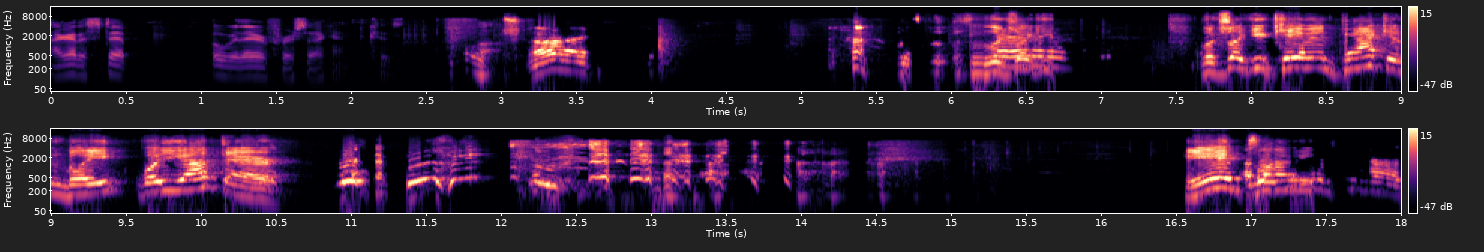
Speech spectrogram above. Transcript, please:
I gotta step over there for a second, cause fuck. All right. looks like you, looks like you came in packing, Bleak. What you got there? he I believe it's, uh,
